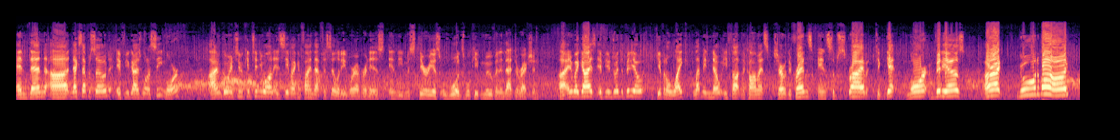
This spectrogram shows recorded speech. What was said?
and then uh, next episode, if you guys want to see more, I'm going to continue on and see if I can find that facility wherever it is in the mysterious woods. We'll keep moving in that direction. Uh, anyway, guys, if you enjoyed the video, give it a like. Let me know what you thought in the comments. Share with your friends and subscribe to get more videos. All right, goodbye.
